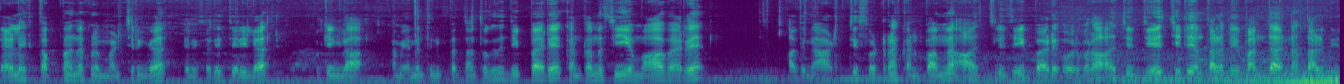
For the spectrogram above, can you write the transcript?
டைலாக் தப்பாக இருந்தால் கொஞ்சம் மன்னிச்சிருங்க. எனக்கு சரியாக தெரியல. ஓகேங்களா? நம்ம இரநூத்தி முப்பத்தி நாலு தொகுதி நிற்பார் கன்ஃபார்மாக சிஎம் ஆவார். அதை நான் அடுத்து சொல்கிறேன் கன்ஃபார்மாக ஆட்சியில் ஜெயிப்பார். ஒரு வாரம் ஆட்சி ஜெயிச்சுட்டு தளபதி வந்தாருன்னா தளபதி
